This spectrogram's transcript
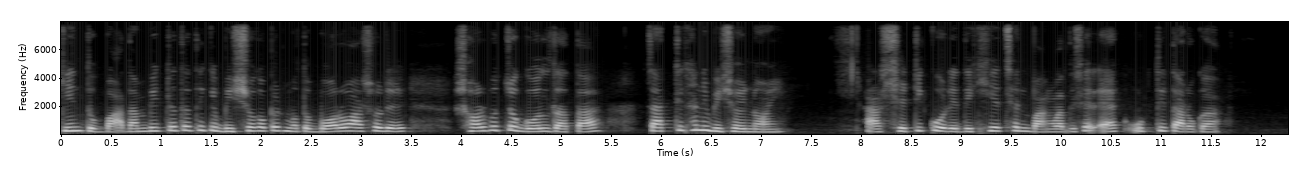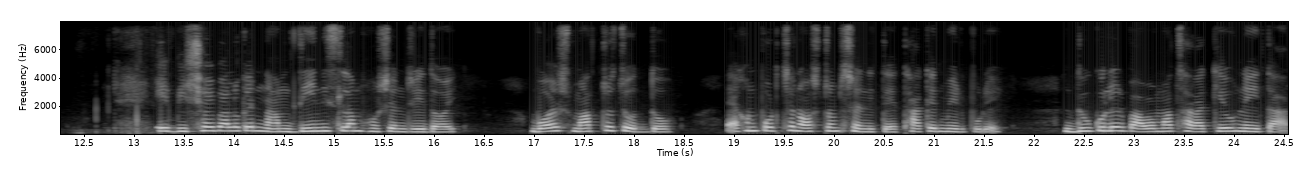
কিন্তু বাদাম বিক্রেতা থেকে বিশ্বকাপের মতো বড় আসরে সর্বোচ্চ গোলদাতা চারটিখানি বিষয় নয়। আর সেটি করে দেখিয়েছেন বাংলাদেশের এক উঠতি তারকা। এই বিস্ময় বালকের নাম দিন ইসলাম হোসেন হৃদয়। বয়স মাত্র চোদ্দ। এখন পড়ছেন অষ্টম শ্রেণীতে, থাকেন মিরপুরে। দুকুলের বাবা মা ছাড়া কেউ নেই তার।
